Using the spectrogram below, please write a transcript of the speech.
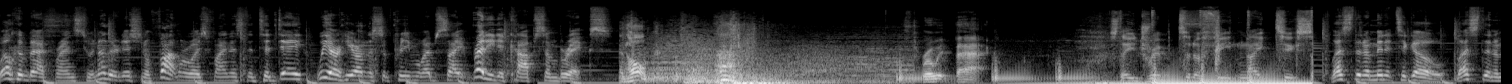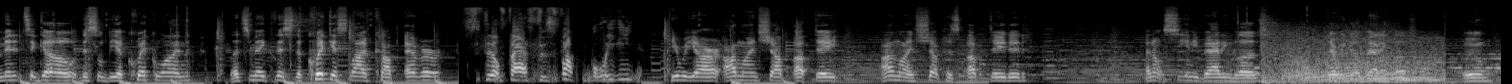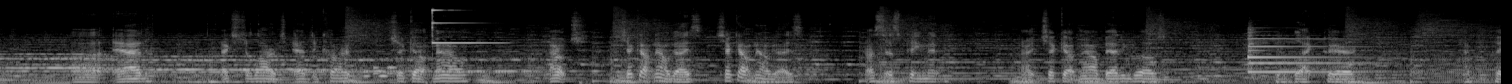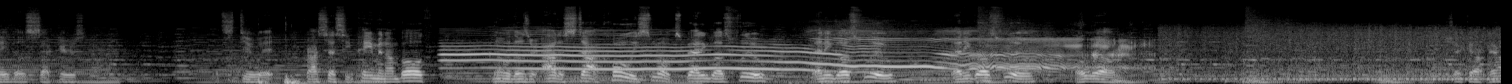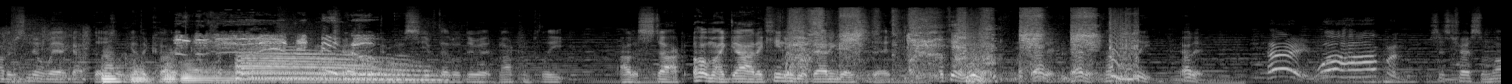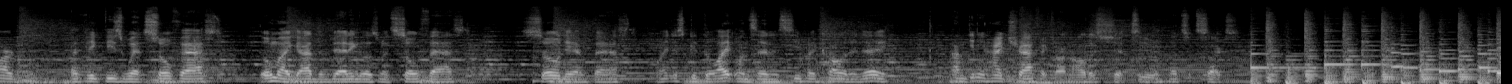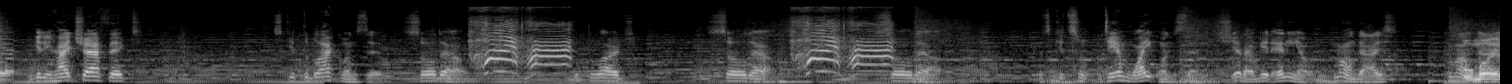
Welcome back, friends, to another edition of Fauntleroy's Finest, and today we are here on the Supreme website, ready to cop some bricks. And Hulk. Throw it back. Stay dripped to the feet, night ticks. Less than a minute to go. Less than a minute to go. This will be a quick one. Let's make this the quickest live cop ever. Still fast as fuck, boy. Here we are, online shop update. Online shop has updated. I don't see any batting gloves. There we go, batting gloves. Boom. Uh, add. Extra large, add to cart. Check out now. Ouch. Check out now, guys. Check out now, guys. Process payment. Alright, check out now, batting gloves. Get a black pair. Have to pay those suckers. Let's do it. Processing payment on both. No, those are out of stock. Holy smokes, batting gloves flew. Batting gloves flew. Batting gloves flew. Oh well. Check out now. There's no way I got those on the other card. I'm gonna see if that'll do it. Not complete. Out of stock. Oh my god, I can't even get batting gloves today. Okay, move it. Got it. Got it. Not complete. Got it. Hey, what happened? Let's just try some large. I think these went so fast. Oh my god, the batting gloves went so fast. So damn fast. Might just get the light ones in and see if I call it a day. I'm getting high traffic on all this shit too. That's what sucks. Getting high trafficked. Let's get the black ones then. Sold out. Get the large. Sold out. Sold out. Let's get some damn white ones then. Shit, I'll get any of them. Come on, guys. Come on, guys.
